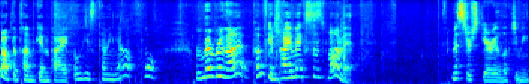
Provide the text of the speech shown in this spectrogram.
about the pumpkin pie. Oh, he's coming out. Cool. Remember that? Pumpkin pie makes us vomit. Mr. Scary looked at me.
